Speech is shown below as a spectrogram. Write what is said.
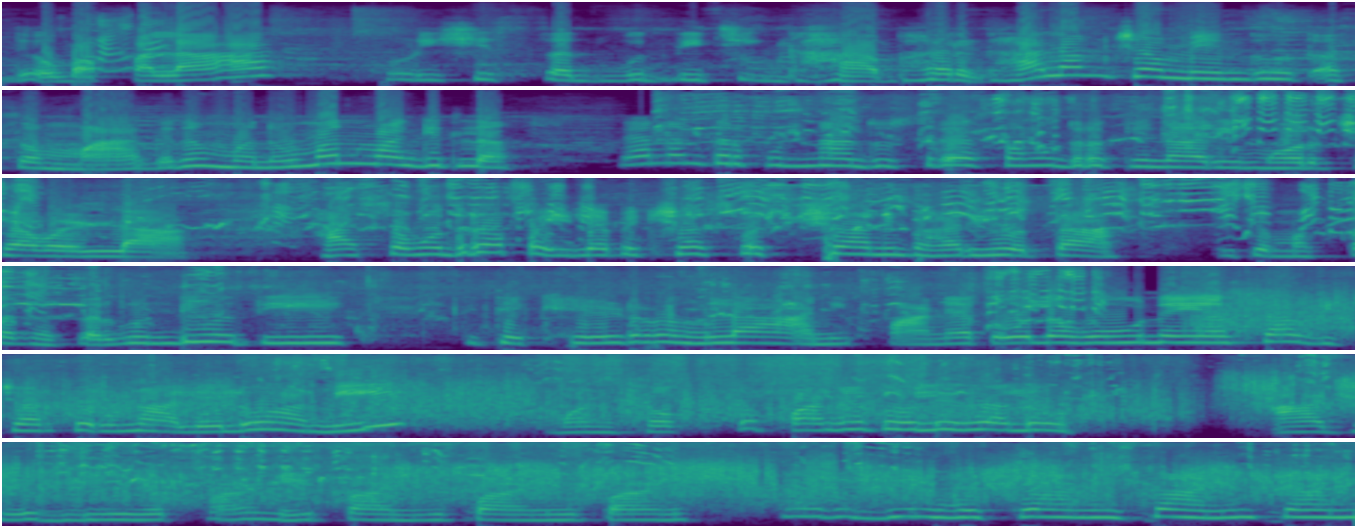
देवबाप्पाला थोडीशी सद्बुद्धीची घाभर घाल आमच्या मेंदूत असं मागणं मनोमन मागितलं. त्यानंतर पुन्हा दुसऱ्या समुद्र किनारी मोर्चा वळला. हा समुद्र पहिल्यापेक्षा स्वच्छ आणि भारी होता. तिथे मस्त घसरगुंडी होती. तिथे खेळ रंगला आणि पाण्यात ओलं होऊ नये असा विचार करून आलेलो आम्ही. मनसोक्त पाण्यात ओले झालो. आज उडली हे पाणी पाणी पाणी पाणी. दिन हे सानी सानी सानी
